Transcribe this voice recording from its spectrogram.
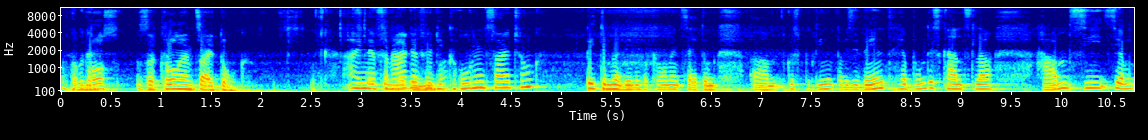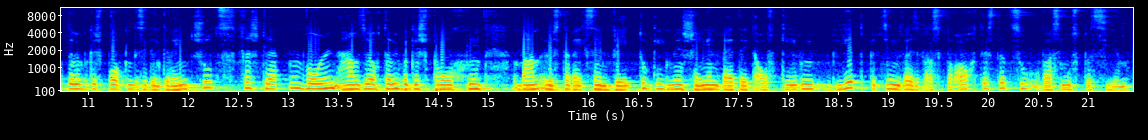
Въпрос за Кронен Цайтунг. Eine Frage für die Kronenzeitung. Bitte Mladinova Kronenzeitung. Ähm, Господин Präsident, Herr Bundeskanzler, haben Sie, Sie haben darüber gesprochen, dass Sie den Grenzschutz verstärken wollen. Haben Sie auch darüber gesprochen, wann Österreich sein Veto gegen den Schengen-Beitritt aufgeben wird, beziehungsweise was braucht es dazu, was muss passieren?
